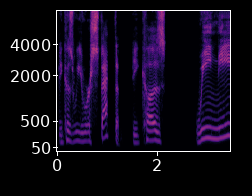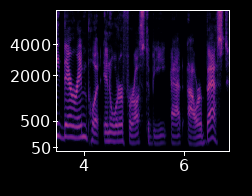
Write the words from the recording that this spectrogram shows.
because we respect them, because we need their input in order for us to be at our best.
